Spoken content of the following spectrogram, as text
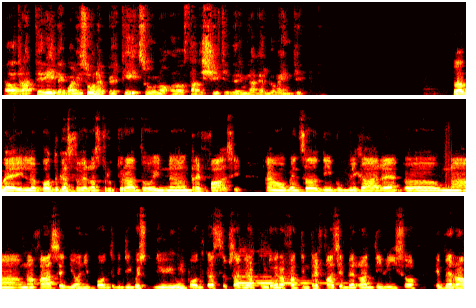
uh, tratterete, quali sono e perché sono uh, stati scelti determinati argomenti. Vabbè, il podcast verrà strutturato in tre fasi. Abbiamo pensato di pubblicare una, una, fase di ogni pod, di, questo, di un podcast, sai, appunto verrà fatto in tre fasi e verrà diviso e verrà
